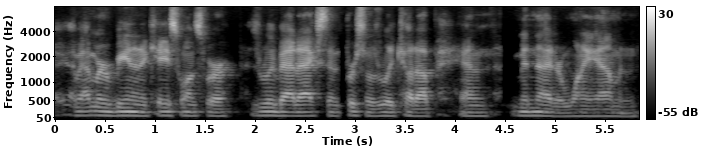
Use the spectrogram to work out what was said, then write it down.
I, mean, I remember being in a case once where it was a really bad accident. The person was really cut up, and midnight or 1 a.m. and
